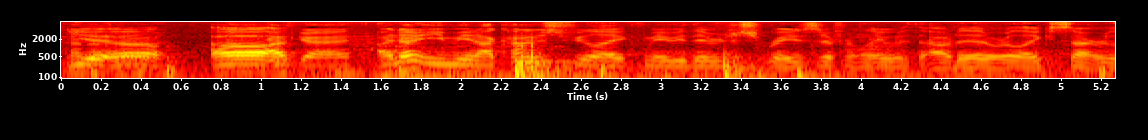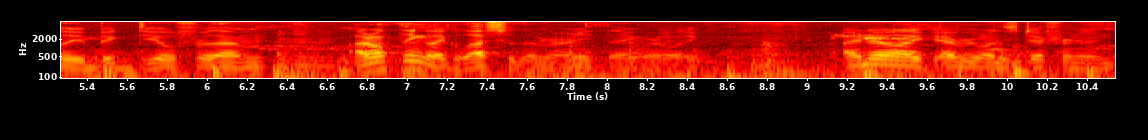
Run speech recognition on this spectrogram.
kind yeah, of a uh, I? I know what you mean. I kind of just feel like maybe they were just raised differently without it, or like it's not really a big deal for them. Mhm. I don't think like less of them or anything, or like I know like everyone's different and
